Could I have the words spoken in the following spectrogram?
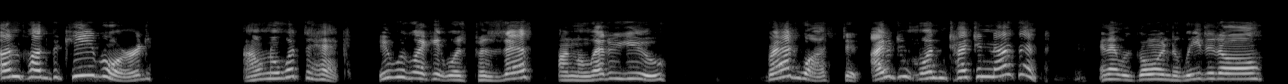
unplugged the keyboard, I don't know what the heck. It was like it was possessed on the letter U. Brad watched it. I didn't wasn't touching nothing. And I would go and delete it all,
